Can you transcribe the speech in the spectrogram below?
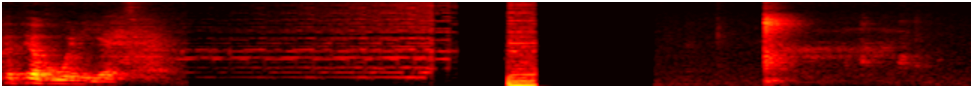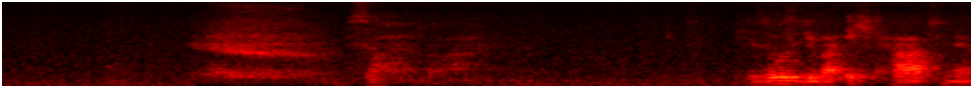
Pepperoni jetzt. So. Die Soße, die war echt hart, ne?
